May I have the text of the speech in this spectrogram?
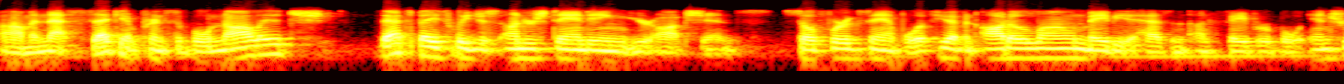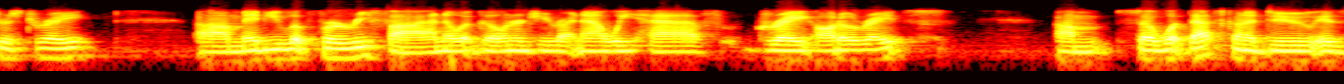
Um, and that second principle, knowledge, that's basically just understanding your options. So, for example, if you have an auto loan, maybe it has an unfavorable interest rate. Um, maybe you look for a refi. I know at Go Energy right now we have great auto rates. Um, so, what that's going to do is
